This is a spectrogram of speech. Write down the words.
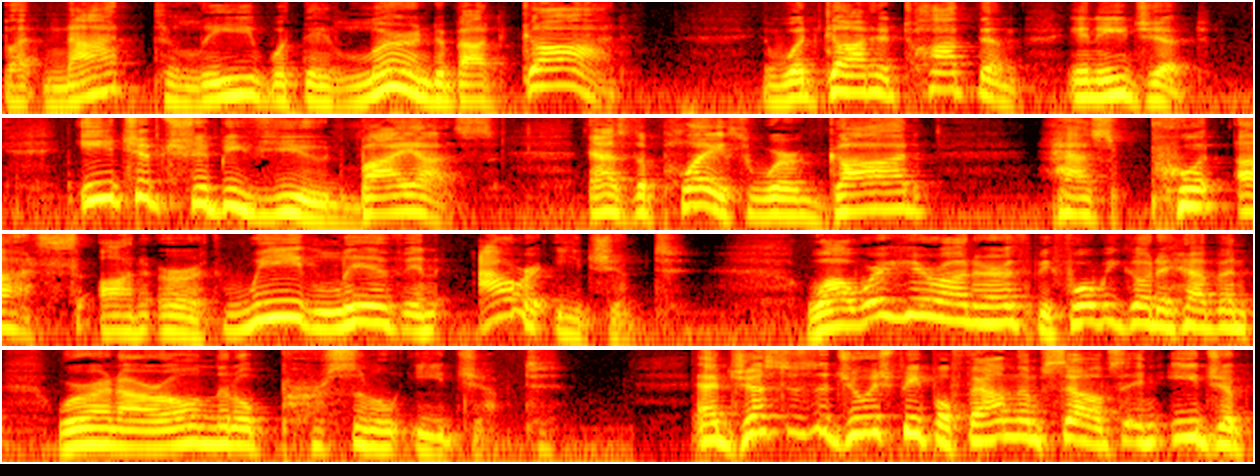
but not to leave what they learned about God and what God had taught them in Egypt. Egypt should be viewed by us as the place where God has put us on earth. We live in our Egypt. While we're here on earth, before we go to heaven, we're in our own little personal Egypt. And just as the Jewish people found themselves in Egypt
